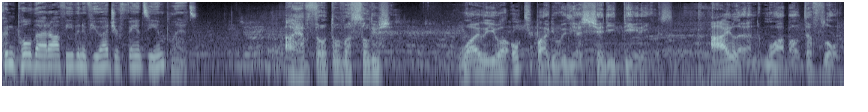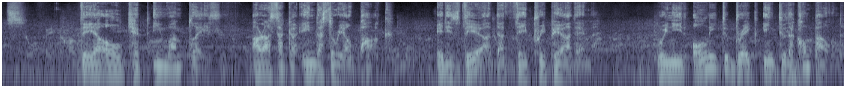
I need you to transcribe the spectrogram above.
Couldn't pull that off even if you had your fancy implants. I have thought of a solution. While you are occupied with your shady dealings, I learned more about the floats. They are all kept in one place, Arasaka Industrial Park. It is there that they prepare them. We need only to break into the compound,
